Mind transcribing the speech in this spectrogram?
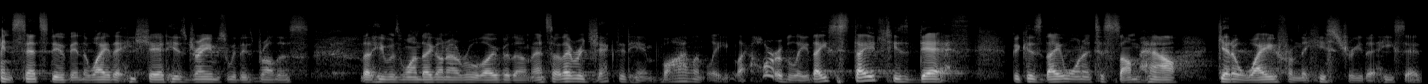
insensitive in the way that he shared his dreams with his brothers, that he was one day going to rule over them. And so they rejected him violently, like horribly. They staged his death because they wanted to somehow get away from the history that he said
